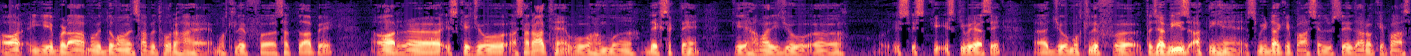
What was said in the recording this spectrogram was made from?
اور یہ بڑا مود و معاون ثابت ہو رہا ہے مختلف سطح پہ۔ اور اس کے جو اثرات ہیں وہ ہم دیکھ سکتے ہیں کہ ہماری جو اس اس کی اس کی وجہ سے جو مختلف تجاویز آتی ہیں سمیڈا کے پاس یا دوسرے اداروں کے پاس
